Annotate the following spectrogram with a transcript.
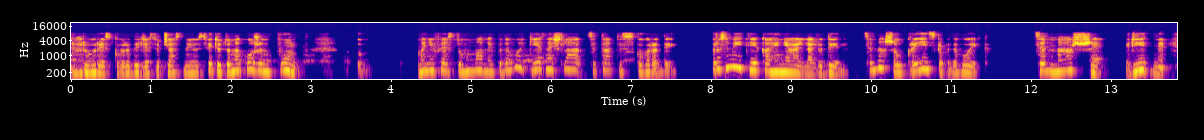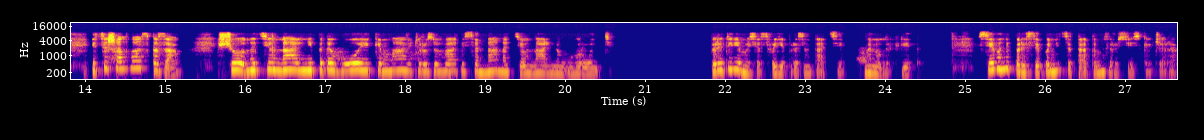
Григорія Сковороди для сучасної освіти, то на кожен пункт маніфесту гуманної педагогіки я знайшла цитати з Сковороди. Розумієте, яка геніальна людина? Це наша українська педагогіка, це наше рідне. І це Шалва сказав, що національні педагогіки мають розвиватися на національному ґрунті. Передивімося свої презентації минулих літ. Всі вони пересипані цитатами з російських джерел.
